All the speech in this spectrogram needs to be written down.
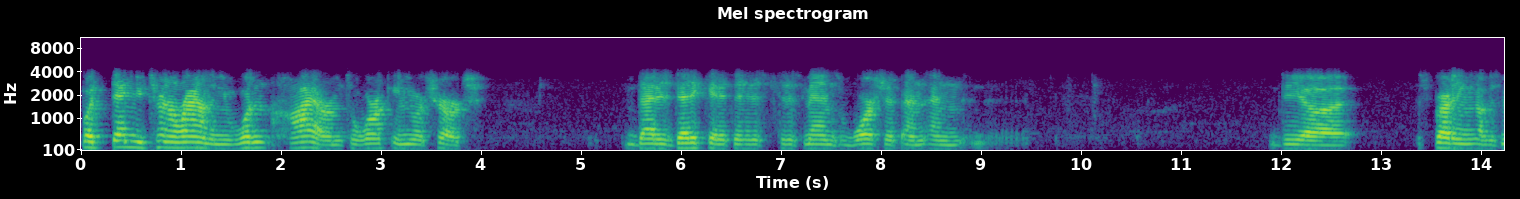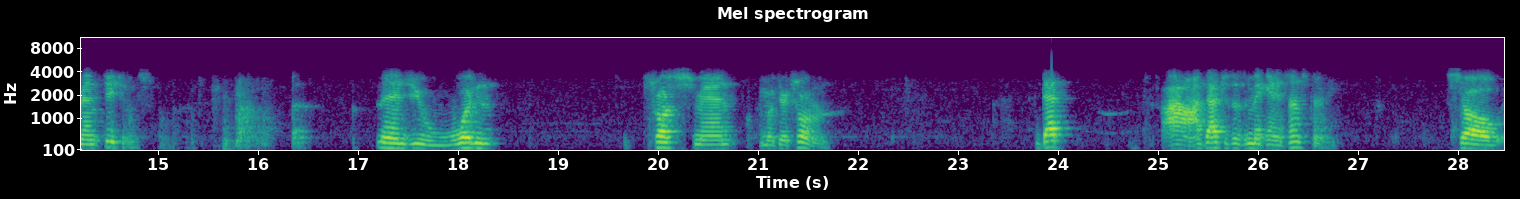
But then you turn around and you wouldn't hire Him to work in your church that is dedicated to this to this man's worship and and the uh, spreading of this man's teachings. And you wouldn't trust man with your children. That uh, that just doesn't make any sense to me. So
